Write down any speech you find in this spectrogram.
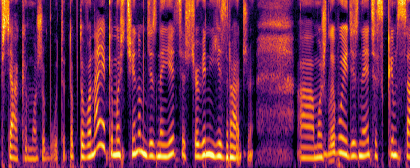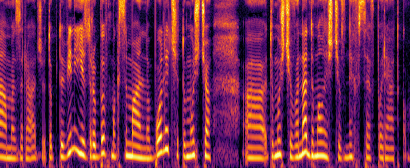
всяке може бути. Тобто вона якимось чином дізнається, що він її зраджує. А, можливо, і дізнається, з ким саме зраджує. Тобто він її зробив максимально боляче, тому що, а, тому що вона думала, що в них все в порядку.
